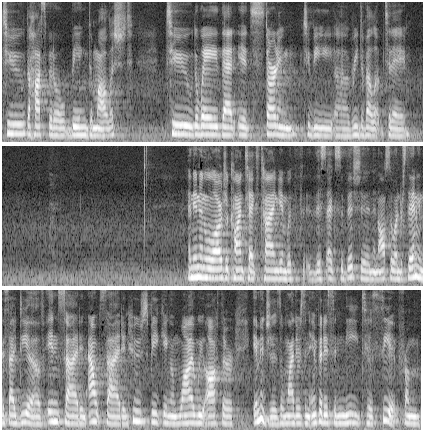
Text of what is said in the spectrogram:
to the hospital being demolished, to the way that it's starting to be uh, redeveloped today. And then in a larger context, tying in with this exhibition and also understanding this idea of inside and outside and who's speaking and why we author images and why there's an impetus and need to see it from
